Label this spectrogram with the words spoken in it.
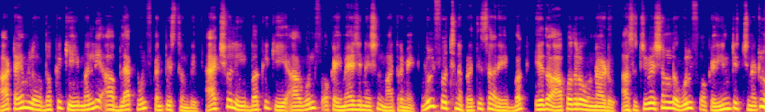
ఆ టైంలో బక్కి మళ్ళీ ఆ బ్లాక్ వుల్ఫ్ కనిపిస్తుంది. యాక్చువల్లీ బక్కి ఆ వుల్ఫ్ ఒక ఇమాజినేషన్ మాత్రమే. వుల్ఫ్ వచ్చిన ప్రతిసారి బక్ ఏదో ఆపదలో ఉన్నాడు. ఆ సిచ్యువేషన్లో వుల్ఫ్ ఒక ఇంటిచ్చినట్లు ఇచ్చినట్లు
